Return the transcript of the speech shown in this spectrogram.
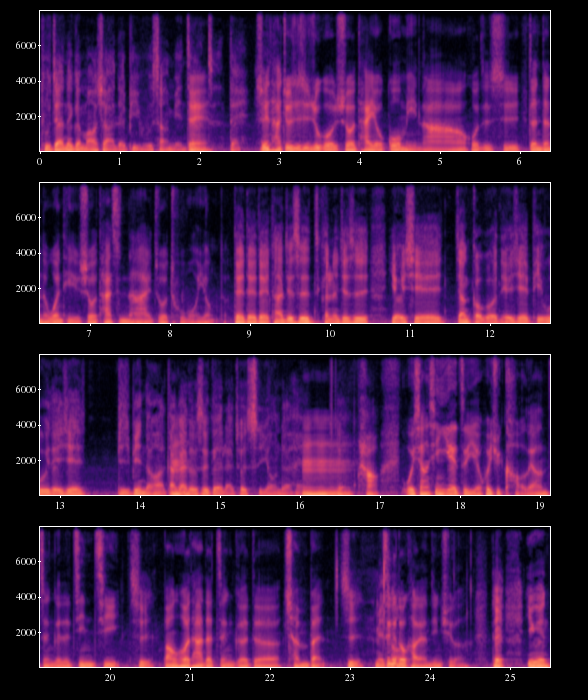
涂在那个毛小孩的皮肤上面这样子。对，对，所以它就是如果说它有过敏啊，或者是等等的问题的时候，它是拿来做涂抹用的。对对对，它就是可能就是有一些像狗狗有一些皮肤的一些。疾病的话，大概都是可以来做使用的。嗯，对，好，我相信叶子也会去考量整个的经济，是包括它的整个的成本，是没错，这个都考量进去了。对，因为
